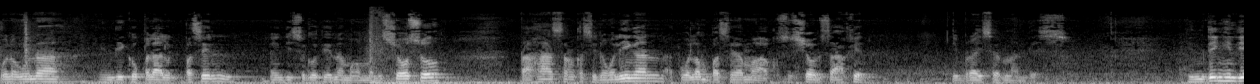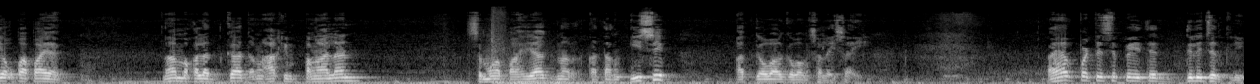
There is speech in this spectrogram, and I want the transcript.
Una-una, hindi ko palalagpasin na hindi sagutin ang mga malisyoso, tahasang kasinungalingan at walang basehang mga akusasyon sa akin ni Bryce Hernandez. Hinding hindi ako papayag na makaladkad ang aking pangalan sa mga pahayag na katang isip at gawa-gawang salaysay. I have participated diligently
